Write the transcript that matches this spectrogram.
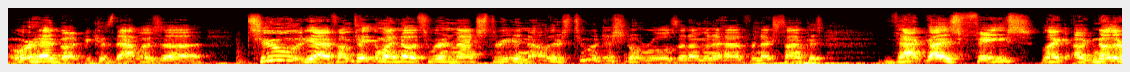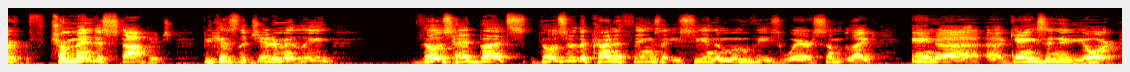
Or headbutt, because that was uh two yeah, if I'm taking my notes, we're in match three and now there's two additional rules that I'm gonna have for next time because that guy's face, like another tremendous stoppage. Because legitimately, those headbutts, those are the kind of things that you see in the movies where some like in uh, uh, Gangs of New York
